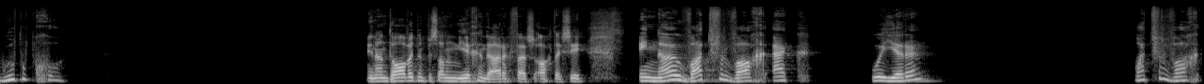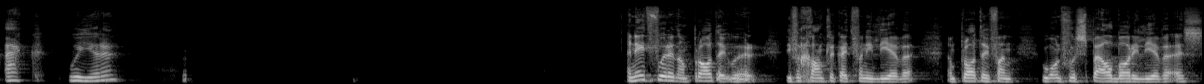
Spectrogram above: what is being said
Hoop op God. En dan Dawid in Psalm 39 vers 8, hy sê: "En nou wat verwag ek, o Here? Wat verwag ek, o Here?" En net voor dit dan praat hy oor die verganklikheid van die lewe, dan praat hy van hoe onvoorspelbaar die lewe is.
